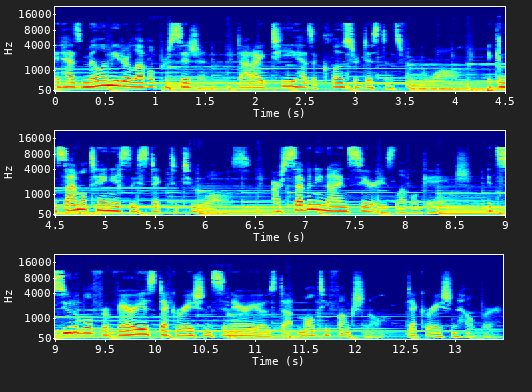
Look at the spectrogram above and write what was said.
It has millimeter level precision. .it has a closer distance from the wall. It can simultaneously stick to two walls. Our 79 series level gauge. It's suitable for various decoration scenarios. Multifunctional decoration helper.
